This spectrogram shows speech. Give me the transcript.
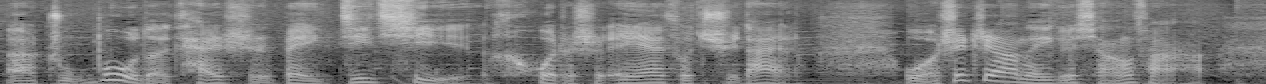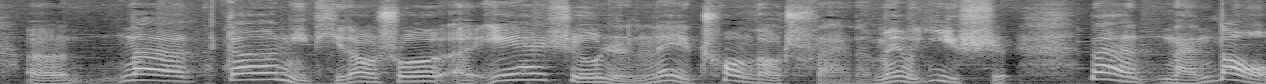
呃逐步的开始被机器或者是 AI 所取代了。我是这样的一个想法哈。呃，那刚刚你提到说，呃，AI 是由人类创造出来的，没有意识。那难道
